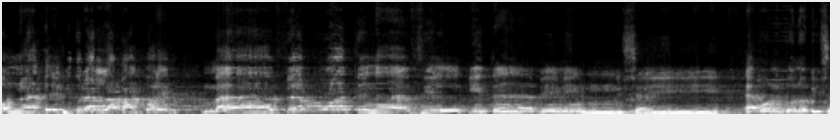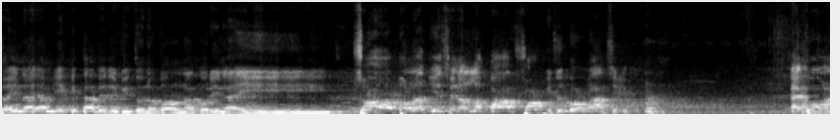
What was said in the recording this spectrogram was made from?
অন্য আয়াতের ভিতরে আল্লাহ পাক বলেন, মা ফাররাতনা ফিল কিতাবি মিন শাই এমন কোন বিষয় নাই, আমি কিতাবের ভিতরে বর্ণনা করি নাই। সব বর্ণনা দিয়েছেন আল্লাহ পাক সব কিছুর বর্ণনা আছে এখন।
